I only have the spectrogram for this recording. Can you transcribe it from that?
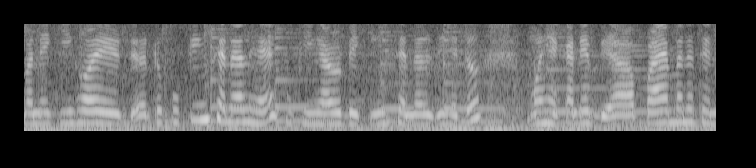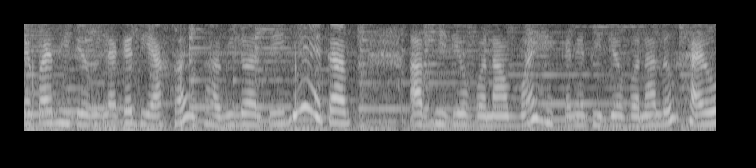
মানে কি হয় এইটো কুকিং চেনেলহে কুকিং আৰু বেকিং চেনেল যিহেতু মই সেইকাৰণে প্ৰায় মানে তেনেকুৱাই ভিডিঅ'বিলাকে দিয়া হয়। ভাবিলোঁ আজি এটা ভিডিঅ' বনাওঁ মই সেইকাৰণে ভিডিঅ' বনালোঁ। আৰু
